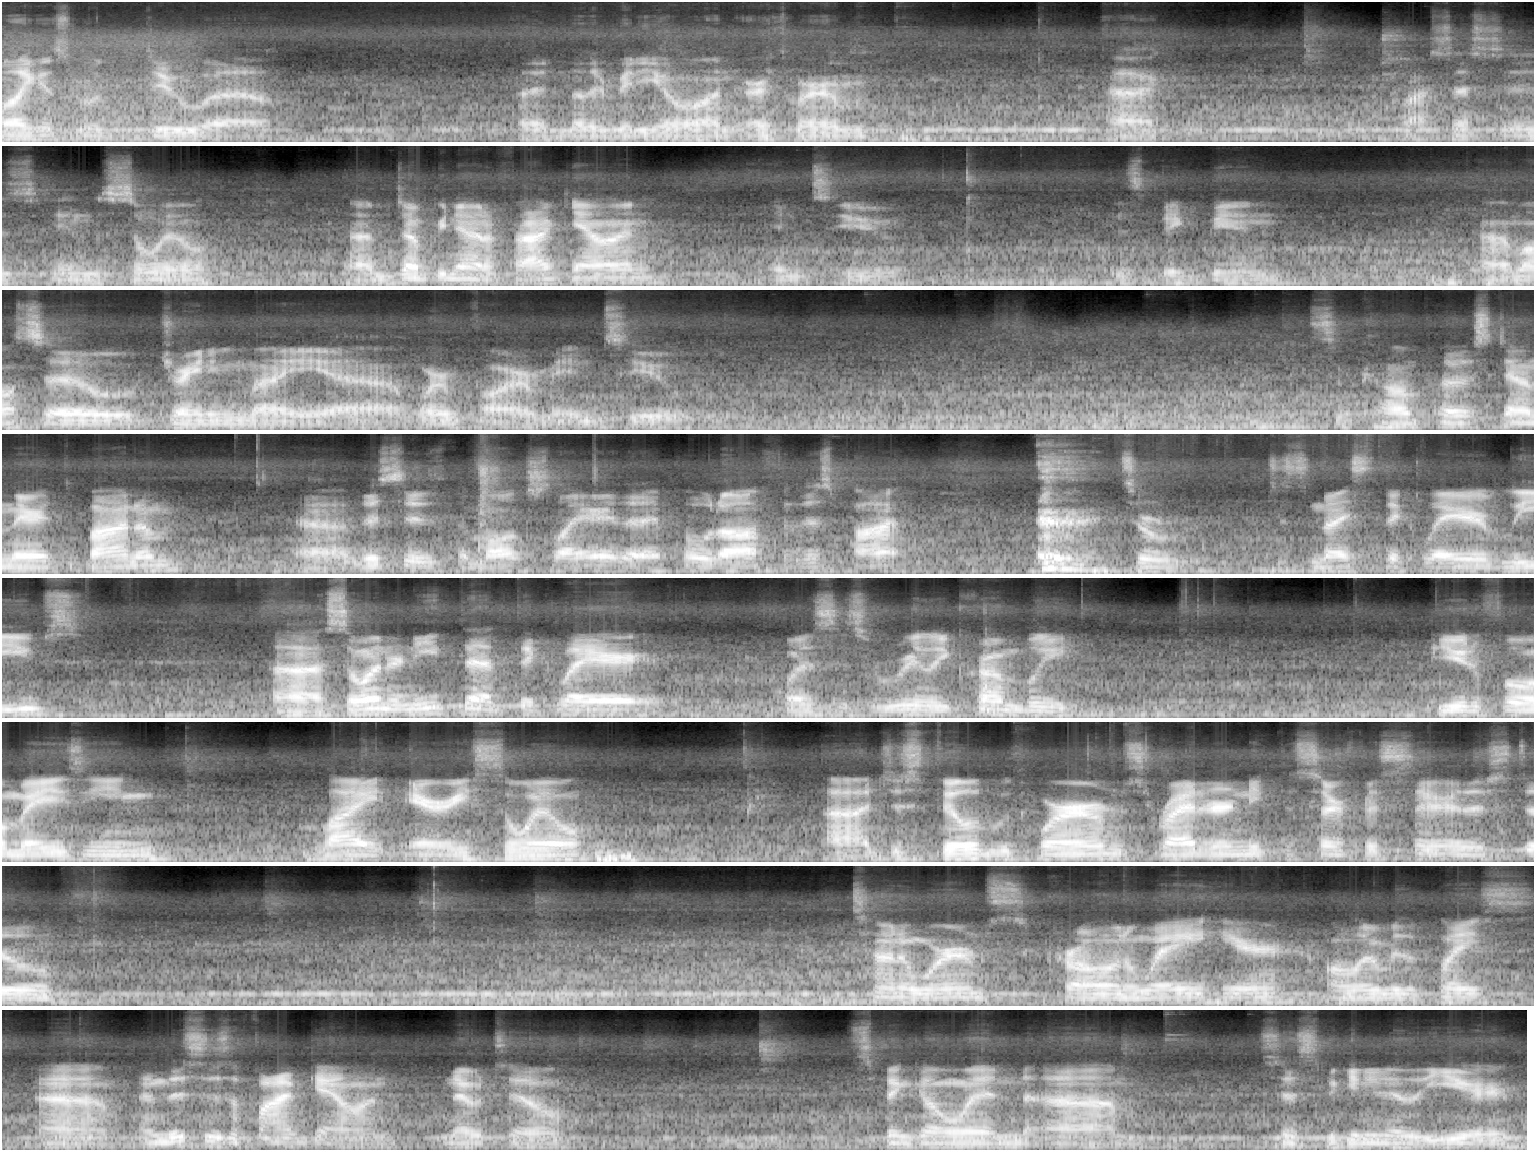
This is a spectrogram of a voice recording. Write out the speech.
well, I guess we'll do uh, another video on earthworm uh, processes in the soil. I'm dumping out a five gallon into this big bin. I'm also draining my uh, worm farm into some compost down there at the bottom. Uh, this is the mulch layer that I pulled off of this pot. it's a, just a nice thick layer of leaves. Uh, so underneath that thick layer was this really crumbly, beautiful, amazing, light, airy soil. Uh, just filled with worms right underneath the surface there. There's still a ton of worms crawling away here all over the place. Um, and this is a five gallon no-till. It's been going um, since the beginning of the year.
